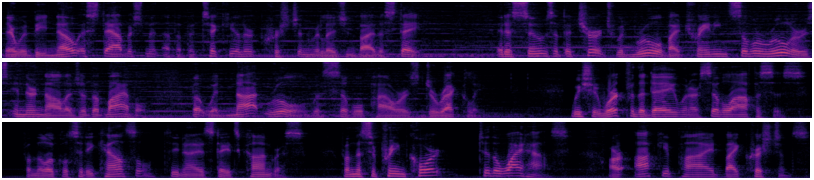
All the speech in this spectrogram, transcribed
there would be no establishment of a particular Christian religion by the state. It assumes that the church would rule by training civil rulers in their knowledge of the Bible but would not rule with civil powers directly. We should work for the day when our civil offices, from the local city council to the United States Congress, from the Supreme Court to the White House, are occupied by Christians.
